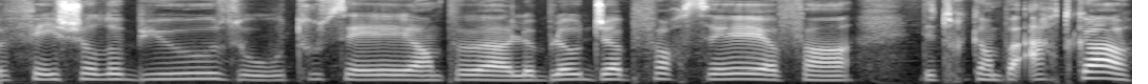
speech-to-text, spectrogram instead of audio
de facial abuse ou tout c'est un peu euh, le blowjob forcé, enfin des trucs un peu hardcore.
